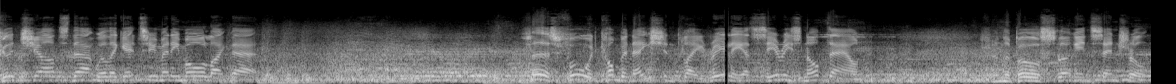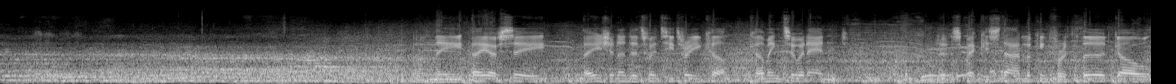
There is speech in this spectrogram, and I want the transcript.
good chance that. Will they get too many more like that? First forward combination play, really, a series knockdown from the ball slung in central. The AFC Asian Under 23 Cup coming to an end. Uzbekistan looking for a third goal.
